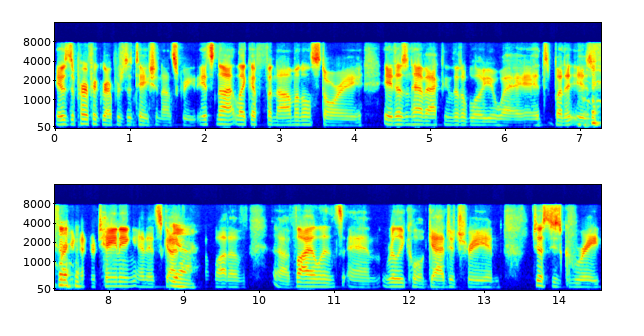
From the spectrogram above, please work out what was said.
it was the perfect representation on screen. It's not like a phenomenal story. It doesn't have acting that'll blow you away. It's but it is entertaining and it's got yeah. A lot of uh, violence and really cool gadgetry and just these great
